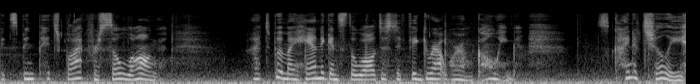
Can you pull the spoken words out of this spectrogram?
it's been pitch black for so long. I have to put my hand against the wall just to figure out where I'm going. Kind of chilly.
